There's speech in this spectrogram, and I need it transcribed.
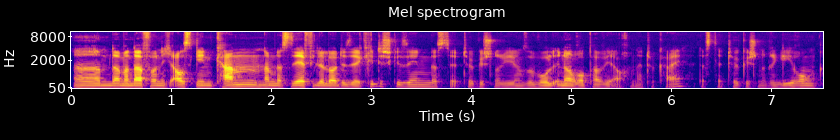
Ähm, da man davon nicht ausgehen kann, haben das sehr viele Leute sehr kritisch gesehen, dass der türkischen Regierung, sowohl in Europa wie auch in der Türkei, dass der türkischen Regierung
